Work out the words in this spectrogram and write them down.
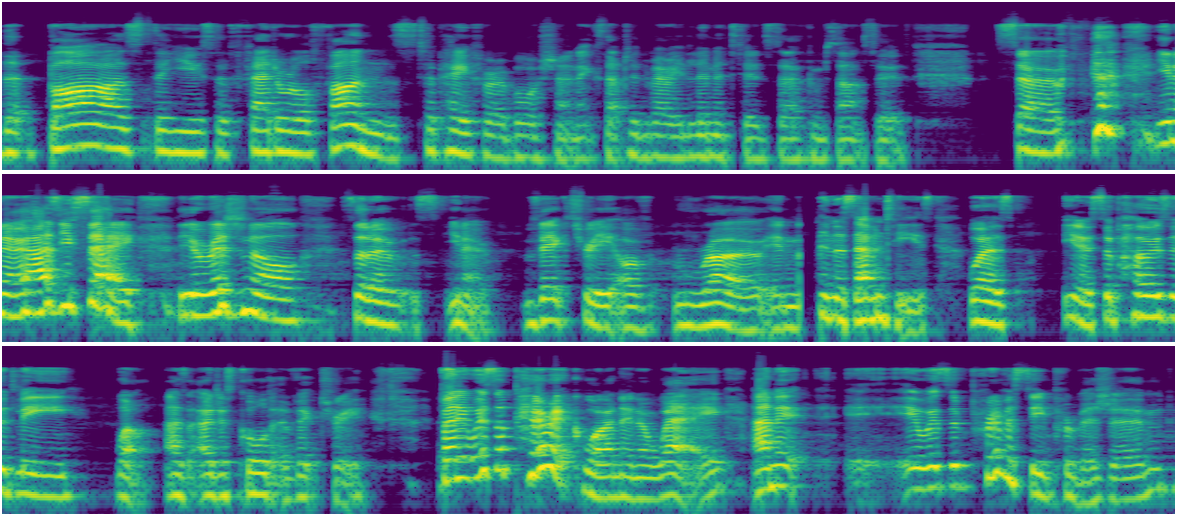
that bars the use of federal funds to pay for abortion, except in very limited circumstances. So, you know, as you say, the original sort of, you know, victory of Roe in, in the 70s was, you know, supposedly, well, as I just called it a victory, but it was a Pyrrhic one in a way. And it, it was a privacy provision.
